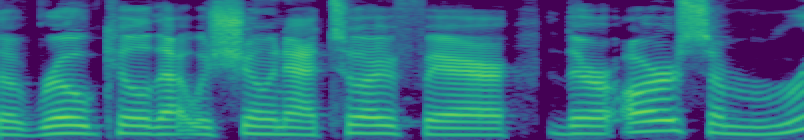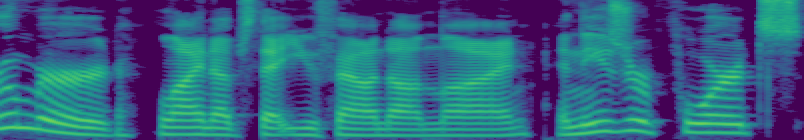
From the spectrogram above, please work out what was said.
the roadkill that was shown at Toy Fair, there are some rumored lineups that you found online. And these reports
